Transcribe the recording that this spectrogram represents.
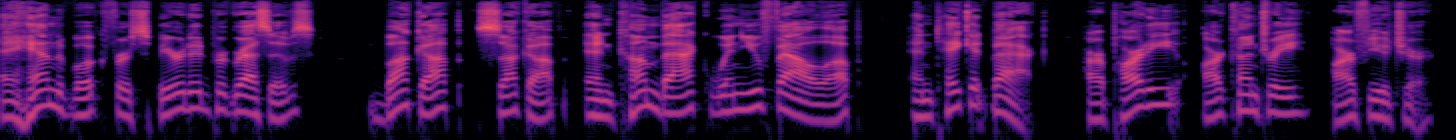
a handbook for spirited progressives, Buck Up, Suck Up, and Come Back When You Foul Up, and Take It Back our Party, Our Country, Our Future,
